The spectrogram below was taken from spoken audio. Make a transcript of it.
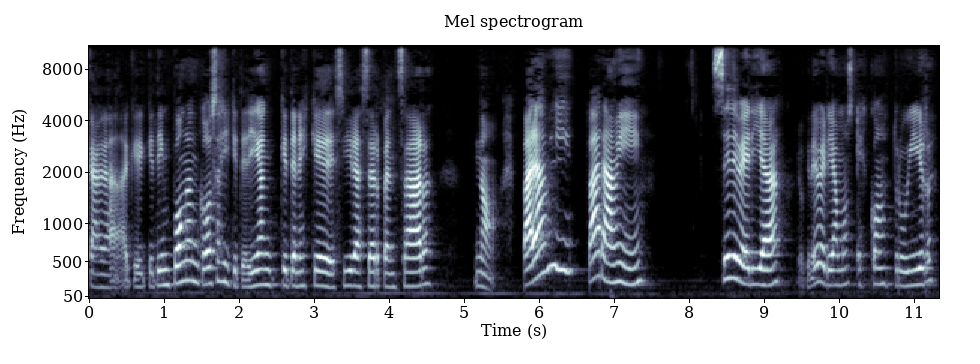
cagada, que, te impongan cosas y que te digan qué tenés que decir, hacer, pensar. No, para mí, para mí, se debería, lo que deberíamos es construir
